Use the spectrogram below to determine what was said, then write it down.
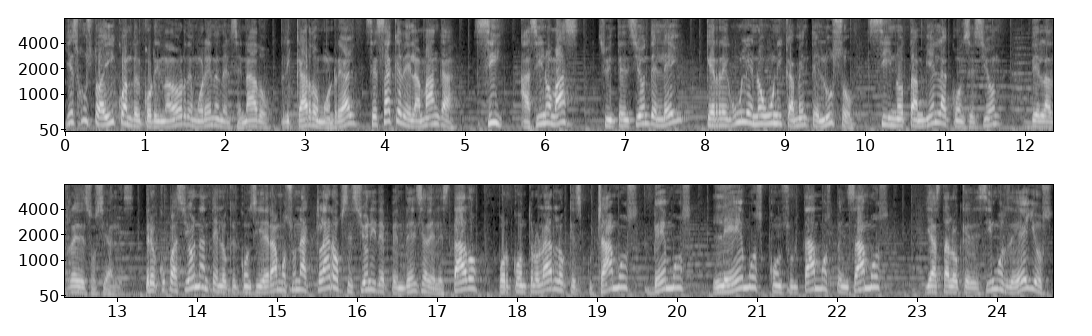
y es justo ahí cuando el coordinador de Morena en el Senado, Ricardo Monreal, se saque de la manga, sí, así nomás, su intención de ley que regule no únicamente el uso, sino también la concesión de las redes sociales. Preocupación ante lo que consideramos una clara obsesión y dependencia del Estado por controlar lo que escuchamos, vemos, leemos, consultamos, pensamos y hasta lo que decimos de ellos,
